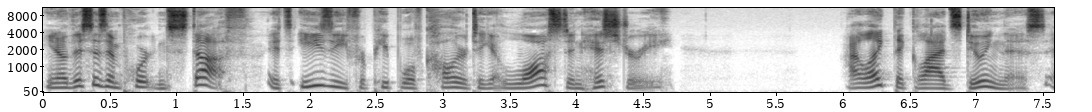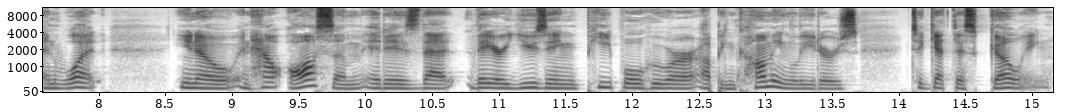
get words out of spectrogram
You know, this is important stuff. It's easy for people of color to get lost in history. I like that GLAAD's doing this and what, you know, and how awesome it is that they are using people who are up and coming leaders to get this going.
